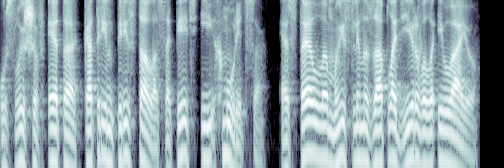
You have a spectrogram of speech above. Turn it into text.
Услышав это, Катрин перестала сопеть и хмуриться. Эстелла мысленно зааплодировала Илаю.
